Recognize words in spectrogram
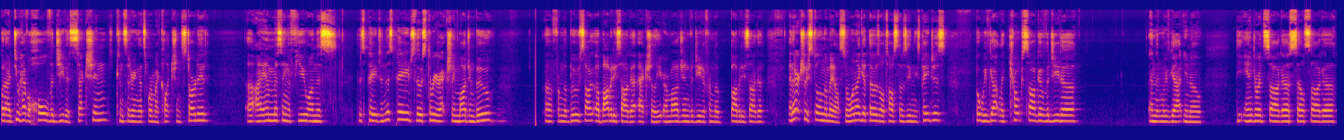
but I do have a whole Vegeta section, considering that's where my collection started. Uh, I am missing a few on this this page and this page. Those three are actually Majin Buu uh, from the Buu saga, uh, Babidi saga actually, or Majin Vegeta from the Babidi saga, and they're actually still in the mail. So when I get those, I'll toss those in these pages. But we've got like Trunks saga Vegeta, and then we've got you know the Android saga, Cell saga,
